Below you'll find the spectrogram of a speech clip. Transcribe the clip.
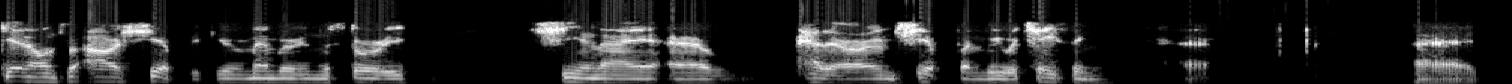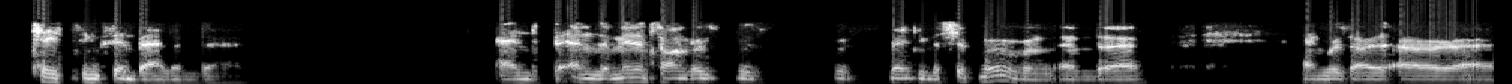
get onto our ship. If you remember in the story, she and I uh, had our own ship, and we were chasing uh, uh, chasing Sinbad, and uh, and and the Minotaur was was, was making the ship move, and and, uh, and was our our uh,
